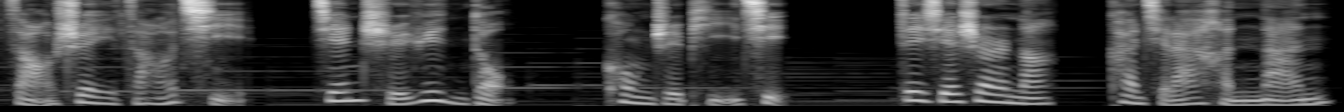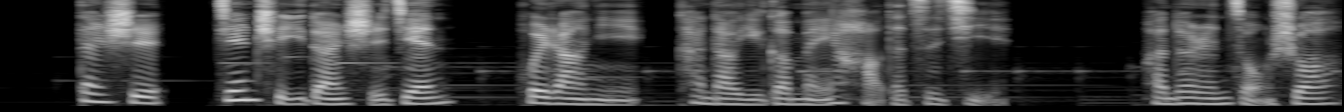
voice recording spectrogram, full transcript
早睡早起，坚持运动，控制脾气，这些事儿呢看起来很难，但是坚持一段时间，会让你看到一个美好的自己。很多人总说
